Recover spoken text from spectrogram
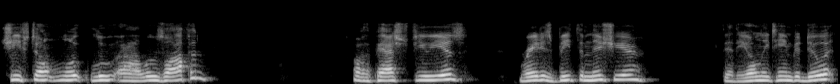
Chiefs don't lo- lo- uh, lose often over the past few years. Raiders beat them this year. They're the only team to do it.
